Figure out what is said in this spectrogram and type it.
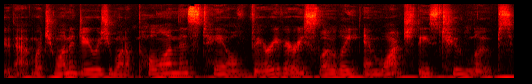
do that. What you want to do is you want to pull on this tail very, very slowly and watch these two loops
